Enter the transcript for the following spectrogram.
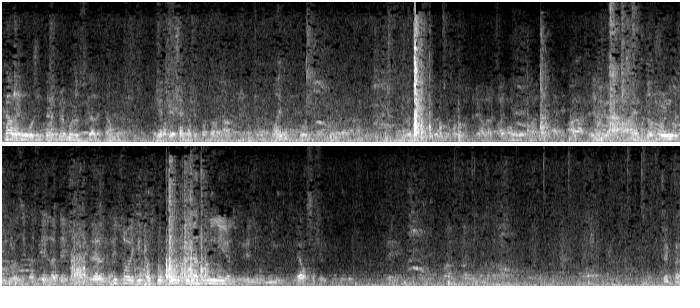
Skale, možete, ja možda skale tamo. Ja ću čekam, že to Ajde, Ti su ova ekipa skupa, možete dati, oni nije... Evo, sad će Čekaj.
